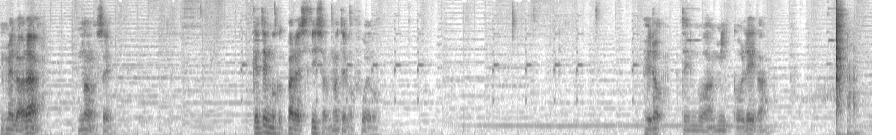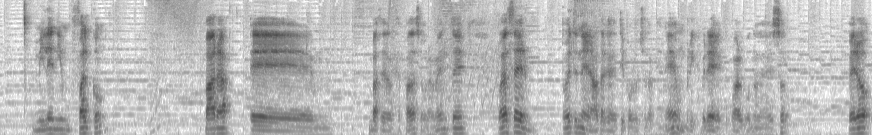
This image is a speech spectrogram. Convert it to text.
¿Me lo hará? No lo sé. ¿Qué tengo para Scizor? No tengo fuego. Pero tengo a mi colega Millennium Falcon para eh, base de espadas seguramente. Puede hacer, puede tener ataque de tipo lucha también, ¿eh? un Brick Break o alguno de esos. Pero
